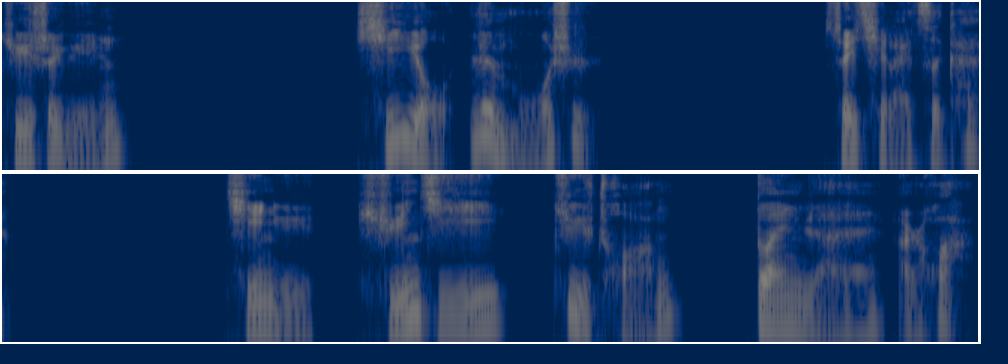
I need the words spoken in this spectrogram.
居士云：“岂有任模式？”遂起来自看，其女寻疾。具床，端然而化。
